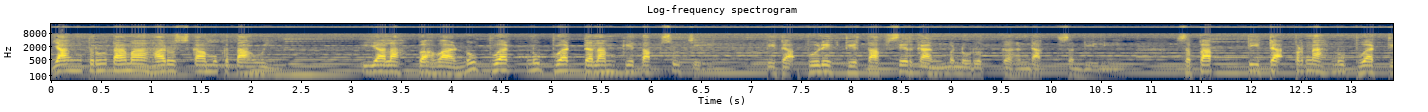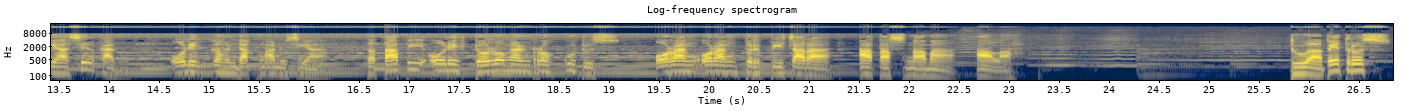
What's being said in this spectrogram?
Yang terutama harus kamu ketahui, ialah bahwa nubuat-nubuat dalam kitab suci tidak boleh ditafsirkan menurut kehendak sendiri, sebab tidak pernah nubuat dihasilkan oleh kehendak manusia, tetapi oleh dorongan Roh Kudus, orang-orang berbicara atas nama Allah. 2 Petrus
